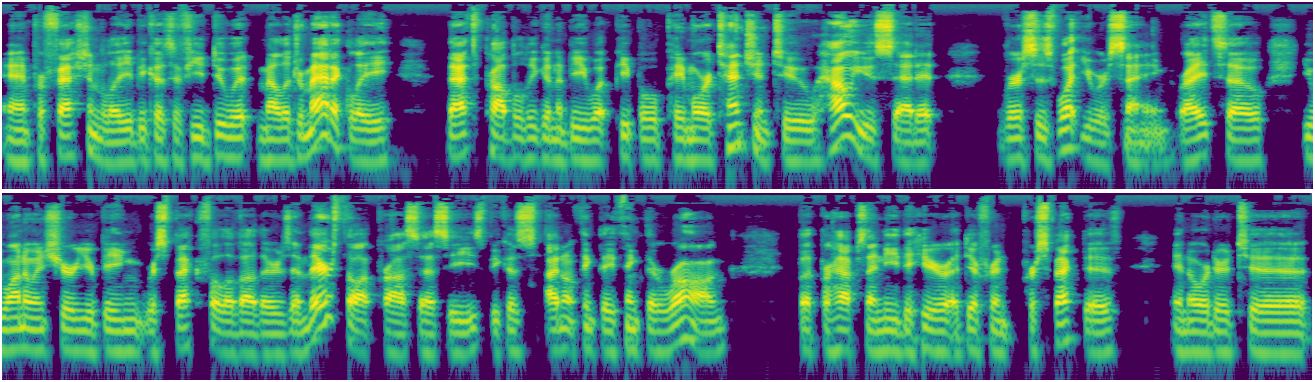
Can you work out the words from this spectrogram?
and professionally, because if you do it melodramatically, that's probably going to be what people pay more attention to how you said it versus what you were saying, right? So you want to ensure you're being respectful of others and their thought processes because I don't think they think they're wrong, but perhaps I need to hear a different perspective in order to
